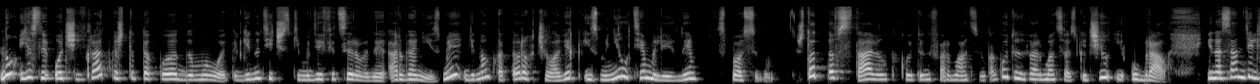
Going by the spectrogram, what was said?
Ну, если очень кратко, что такое ГМО? Это генетически модифицированные организмы, геном которых человек изменил тем или иным способом. Что-то вставил, какую-то информацию, какую-то информацию отключил и убрал. И на самом деле,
